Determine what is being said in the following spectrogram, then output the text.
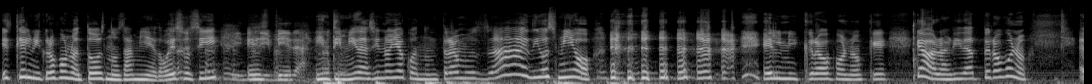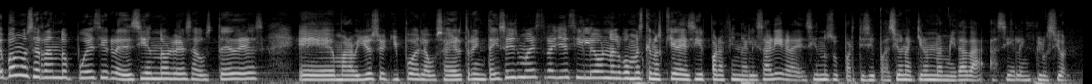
es que el micrófono a todos nos da miedo, eso sí, intimida, este, intimida, si no ya cuando entramos, ay Dios mío, el micrófono, qué, qué barbaridad, pero bueno, eh, vamos cerrando pues y agradeciéndoles a ustedes, eh, maravilloso equipo de la USAER 36, maestra Jessy León, algo más que nos quiere decir para finalizar y agradeciendo su participación aquí en una mirada hacia la inclusión.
